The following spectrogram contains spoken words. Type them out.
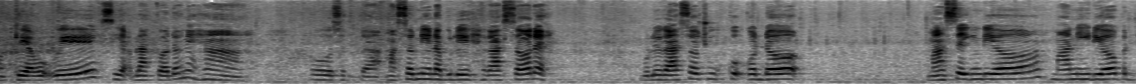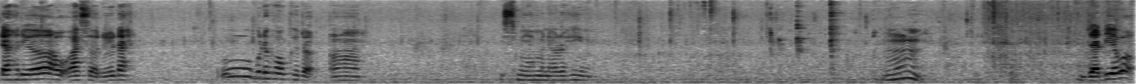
Okey, awak weh, siap belaka dah ni. Ha. Oh, sedap. Masa ni lah boleh rasa dah. Boleh rasa cukup kodok. Masing dia, manis dia, pedah dia, awak rasa dia dah. Uh, boleh fokus tak? Uh. Bismillahirrahmanirrahim. Hmm. Jadi apa?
